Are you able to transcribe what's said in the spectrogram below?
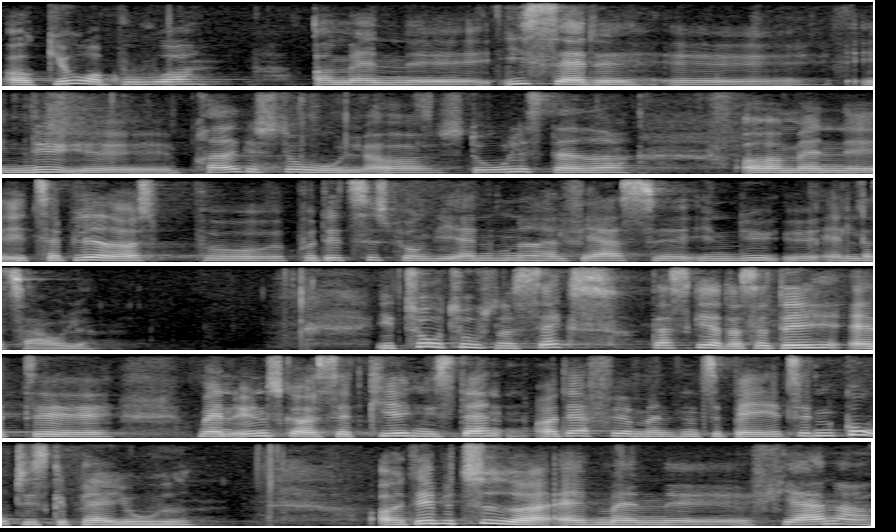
og gjorbuer, og man øh, isatte øh, en ny øh, prædikestol og stolestader, og man øh, etablerede også på, på det tidspunkt i 1870 øh, en ny øh, altertavle. I 2006 der sker der så det, at øh, man ønsker at sætte kirken i stand, og der fører man den tilbage til den gotiske periode. Og det betyder, at man øh, fjerner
